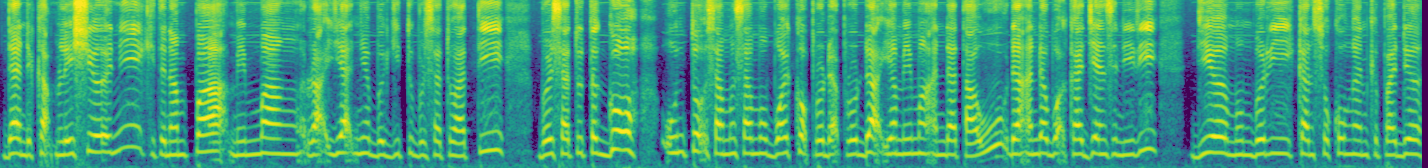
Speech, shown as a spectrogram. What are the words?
Dan dekat Malaysia ni kita nampak memang rakyatnya begitu bersatu hati, bersatu teguh untuk sama-sama boikot produk-produk yang memang anda tahu dan anda buat kajian sendiri dia memberikan sokongan kepada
